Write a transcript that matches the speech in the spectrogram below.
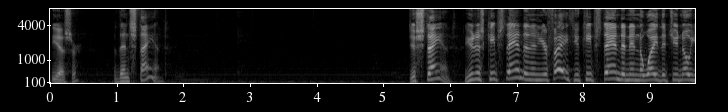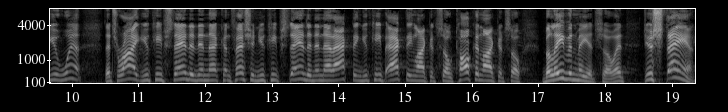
Yes, sir. Then stand. Just stand. You just keep standing in your faith. You keep standing in the way that you know you went. That's right. You keep standing in that confession. You keep standing in that acting. You keep acting like it's so, talking like it's so, believing me it's so, and just stand.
